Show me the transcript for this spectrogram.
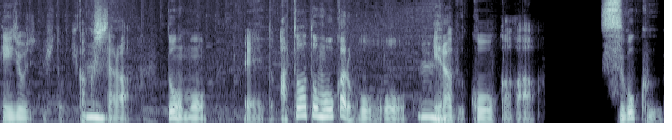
平常時の人を比較したらどうも、えー、と後々儲かる方を選ぶ効果がすごく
